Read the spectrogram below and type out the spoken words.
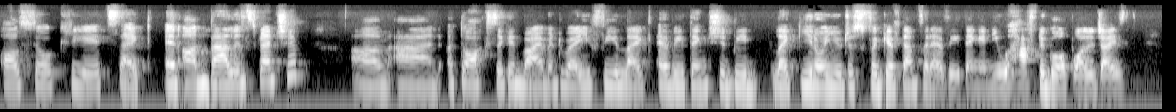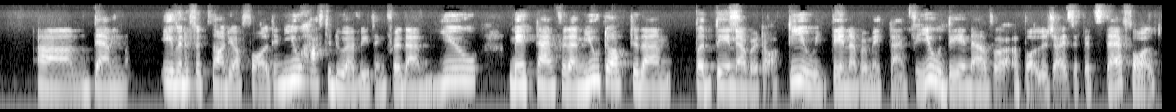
also creates like an unbalanced friendship. Um, and a toxic environment where you feel like everything should be like you know you just forgive them for everything and you have to go apologize um, them even if it's not your fault and you have to do everything for them you make time for them you talk to them but they never talk to you. They never make time for you. They never apologize if it's their fault,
